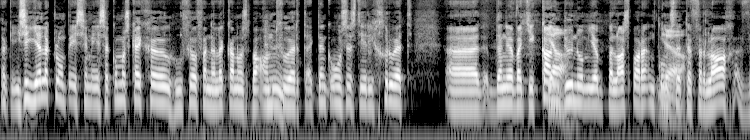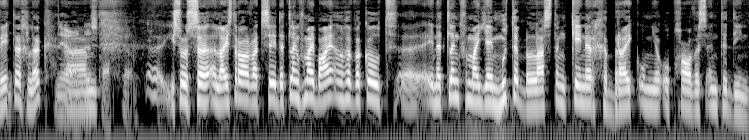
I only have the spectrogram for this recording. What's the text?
Okay, hier's 'n hele klomp SMS'e kom ons kyk gou hoeveel van hulle kan ons beantwoord. Hmm. Ek dink ons is deur die groot uh dinge wat jy kan ja. doen om jou belasbare inkomste ja. te verlaag wettiglik. Ja, um, dis reg. Ja. Uh, hier is 'n uh, luisteraar wat sê dit klink vir my baie ingewikkeld uh, en dit klink vir my jy moet 'n belastingkenner gebruik om jou opgawes in te dien.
